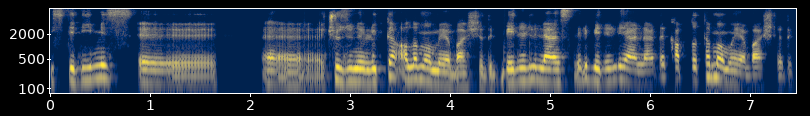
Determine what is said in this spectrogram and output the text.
istediğimiz e, e, çözünürlükte alamamaya başladık. Belirli lensleri belirli yerlerde kaplatamamaya başladık.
